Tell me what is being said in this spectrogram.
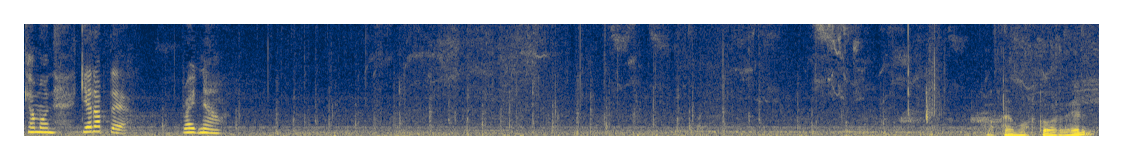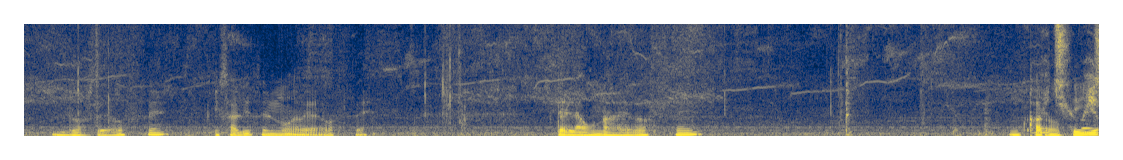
Come on, get up there. Right now. Cogemos cordel, 2 de 12 y salitre 9 de 12. Tela 1 de 12. Un jarroncillo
